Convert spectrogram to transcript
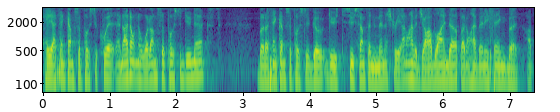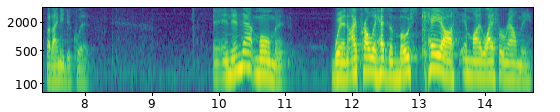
hey, I think I'm supposed to quit, and I don't know what I'm supposed to do next, but I think I'm supposed to go do, do something in ministry. I don't have a job lined up, I don't have anything, but, but I need to quit. And in that moment, when I probably had the most chaos in my life around me,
